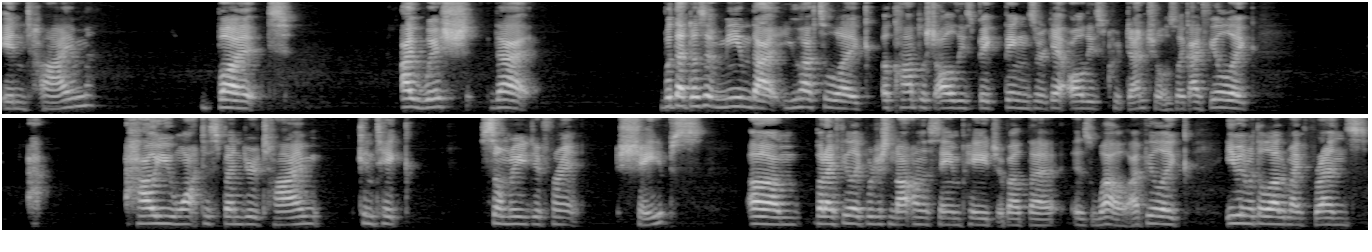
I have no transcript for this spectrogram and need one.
in time. But i wish that but that doesn't mean that you have to like accomplish all these big things or get all these credentials. Like i feel like how you want to spend your time can take so many different shapes um, but i feel like we're just not on the same page about that as well i feel like even with a lot of my friends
